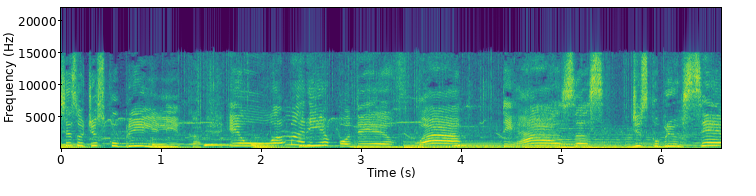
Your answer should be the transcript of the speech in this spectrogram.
preciso descobrir, Lilica. Eu amaria poder voar, ter asas, descobrir os céus,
